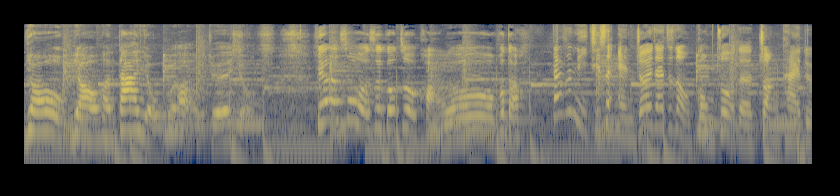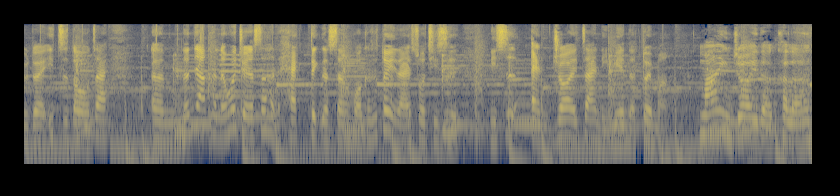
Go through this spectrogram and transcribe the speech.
有有很大有啊，我觉得有。别人说我是工作狂哦，我不懂。但是你其实 enjoy 在这种工作的状态，对不对？一直都在嗯，人家可能会觉得是很 hectic 的生活，可是对你来说，其实你是 enjoy 在里面的，对吗？蛮 enjoy 的，可能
